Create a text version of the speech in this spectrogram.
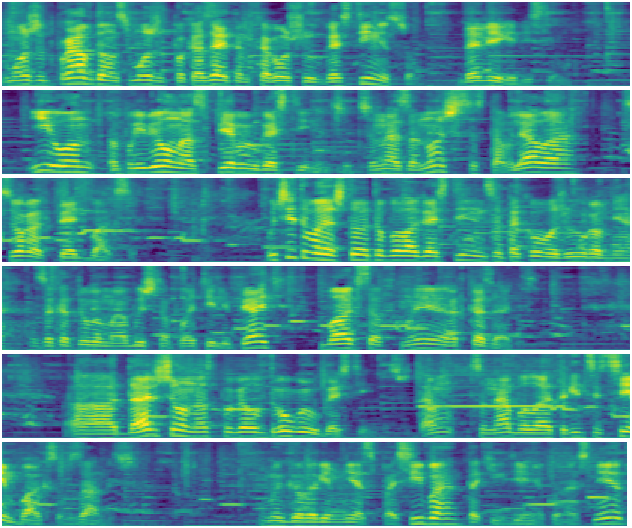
может правда он сможет показать нам хорошую гостиницу. Доверились ему. И он привел нас в первую гостиницу. Цена за ночь составляла 45 баксов. Учитывая, что это была гостиница такого же уровня, за которую мы обычно платили 5 баксов, мы отказались. А дальше он нас повел в другую гостиницу. Там цена была 37 баксов за ночь. Мы говорим, нет, спасибо, таких денег у нас нет.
